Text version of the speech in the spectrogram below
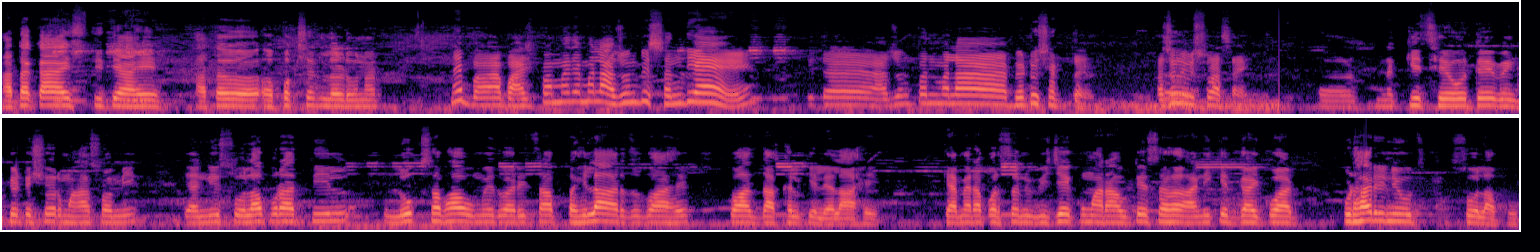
आता काय स्थिती आहे? आता अपक्ष लढवणार? नाही भा भाजपामध्ये मला अजून बी संधी आहे. तिथं अजून पण मला भेटू शकतं अजून विश्वास आहे. नक्कीच हे होते व्यंकटेश्वर महास्वामी यांनी सोलापुरातील लोकसभा उमेदवारीचा पहिला अर्ज जो आहे तो आज दाखल केलेला आहे. कॅमेरा पर्सन विजय कुमार आवटेसह अनिकेत गायकवाड पुढारी न्यूज सोलापूर.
